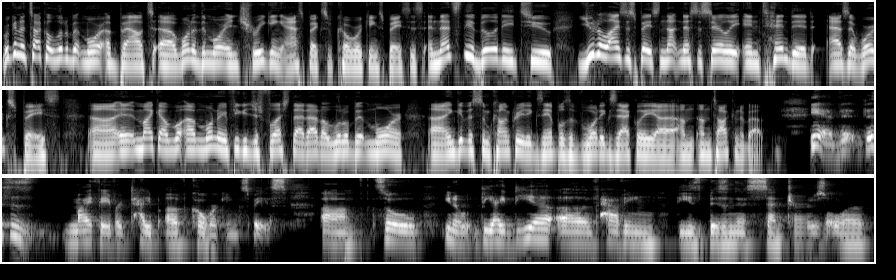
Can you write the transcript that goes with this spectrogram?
we're going to talk a little bit more about one of the more intriguing aspects aspects of co working spaces, and that's the ability to utilize a space not necessarily intended as a workspace. Uh, Mike, I'm, I'm, wondering if you could just flesh that out a little bit more uh, and give us some concrete examples of what exactly uh, I'm, I'm, talking about. Yeah, th- this is my favorite type of co-working space. Um, so, you know, the idea of having these business centers or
